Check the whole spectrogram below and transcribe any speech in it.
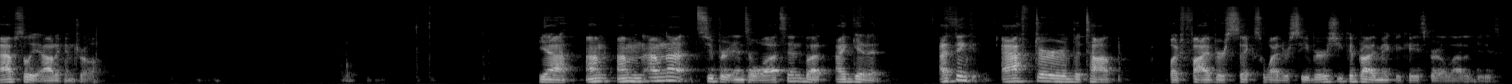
absolutely out of control. Yeah, I'm I'm I'm not super into Watson, but I get it. I think after the top what five or six wide receivers, you could probably make a case for a lot of these.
